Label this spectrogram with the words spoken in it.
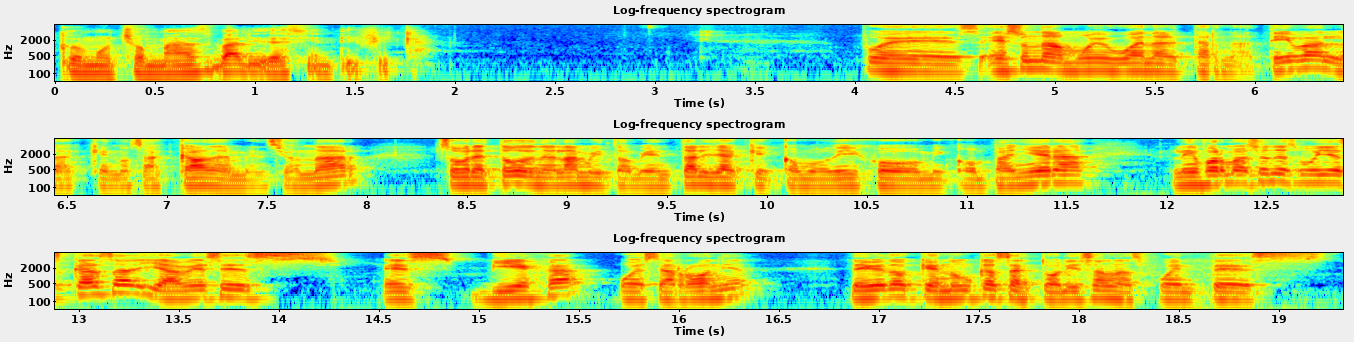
con mucho más validez científica pues es una muy buena alternativa la que nos acaba de mencionar, sobre todo en el ámbito ambiental, ya que como dijo mi compañera, la información es muy escasa y a veces es vieja o es errónea. debido a que nunca se actualizan las fuentes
